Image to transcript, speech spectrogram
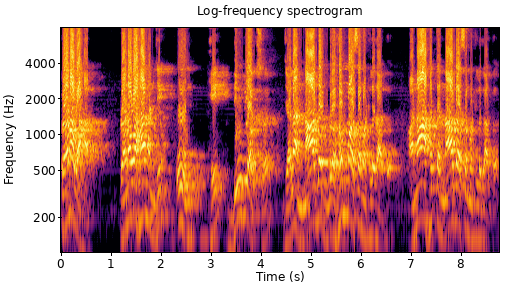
प्रणवहा प्रणवहा म्हणजे ओम हे दिव्य अक्षर. ज्याला नाद ब्रह्म असं म्हटलं जातं अनाहत नाद असं म्हटलं जातं.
